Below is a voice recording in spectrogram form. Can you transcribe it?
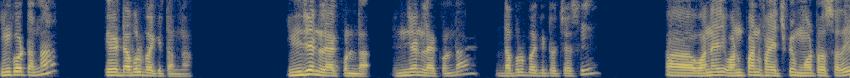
ఇంకోటి అన్న ఇది డబుల్ బకెట్ అన్న. ఇంజన్ లేకుండా ఇంజన్ లేకుండా డబుల్ బకెట్ వచ్చేసి one one point five HP motor వస్తుంది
